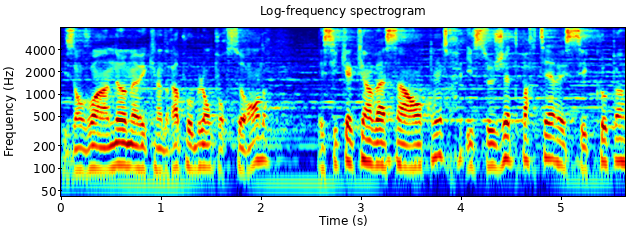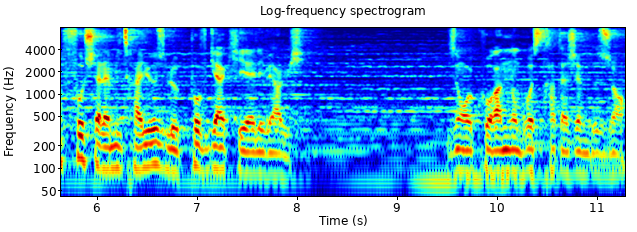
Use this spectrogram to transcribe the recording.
Ils envoient un homme avec un drapeau blanc pour se rendre, et si quelqu'un va à sa rencontre, il se jette par terre et ses copains fauchent à la mitrailleuse le pauvre gars qui est allé vers lui. Ils ont recours à de nombreux stratagèmes de ce genre.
